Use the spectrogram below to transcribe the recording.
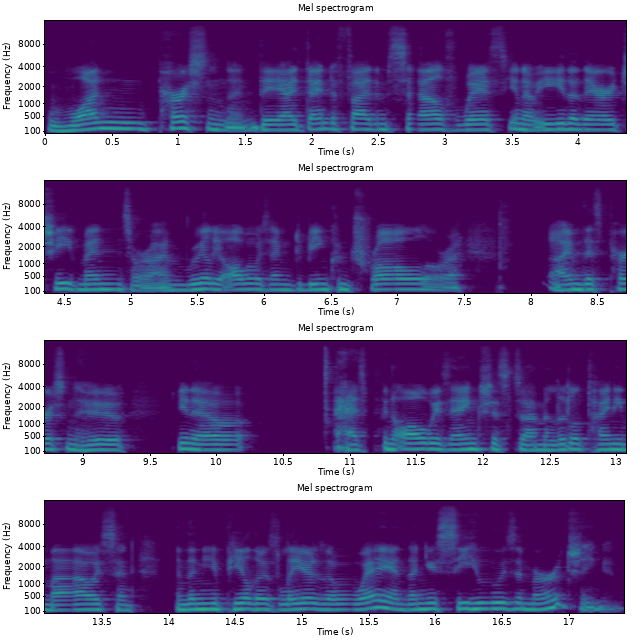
one person and they identify themselves with you know either their achievements or i'm really always having to be in control or i'm this person who you know has been always anxious so i'm a little tiny mouse and and then you peel those layers away and then you see who is emerging and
